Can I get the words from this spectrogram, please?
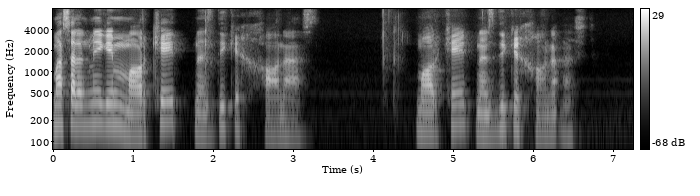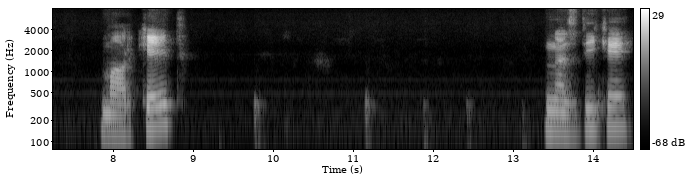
مثلا میگیم market نزدیک خانه است. market نزدیک خانه است. market نزدیک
